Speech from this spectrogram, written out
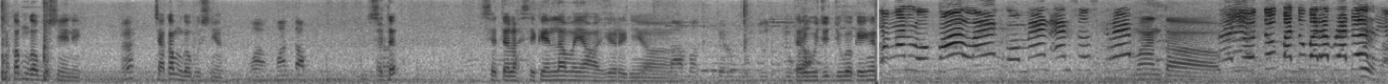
Cakep nggak busnya ini? Hah? cakep nggak busnya? Wah, mantap. Sete- setelah sekian lama ya akhirnya. Selamat terwujud juga. terwujud juga keinginan mantap ke YouTube Batubara Brother. ya.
